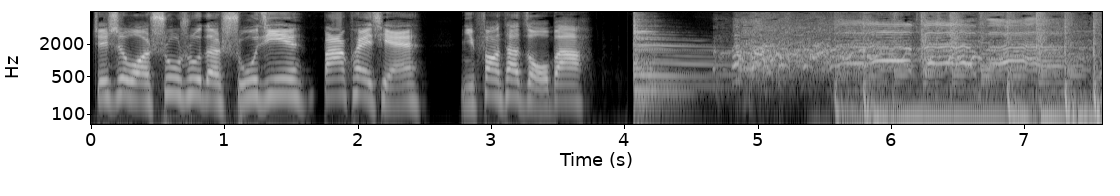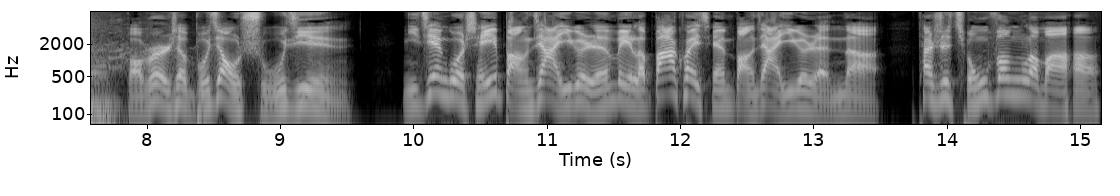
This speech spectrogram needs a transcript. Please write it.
这是我叔叔的赎金，八块钱，你放他走吧。宝贝儿，这不叫赎金，你见过谁绑架一个人为了八块钱绑架一个人呢？他是穷疯了吗？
